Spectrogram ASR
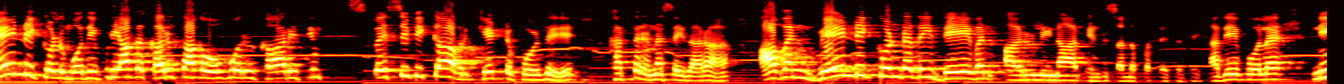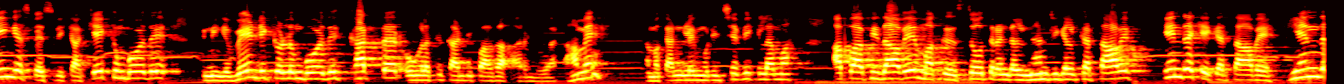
வேண்டிக் கொள்ளும் போது இப்படியாக கருத்தாக ஒவ்வொரு காரியத்தையும் ஸ்பெசிஃபிக்காக அவர் கேட்ட பொழுது கர்த்தர் என்ன செய்தாரா? அவன் வேண்டிக் கொண்டதை தேவன் அருளினார் என்று சொல்லப்பட்டிருக்கிறது. அதே போல நீங்க ஸ்பெசிபிக்கா கேட்கும்போது நீங்க வேண்டிக் கொள்ளும் போது கர்த்தர் உங்களுக்கு கண்டிப்பாக அருளுவார். ஆமே நம்ம கண்களை மூடி செபிக்கலாமா அப்பா பிதாவே மக்கு ஸ்தோத்திரங்கள் நன்றிகள். கர்த்தாவே இன்றைக்கு கர்த்தாவே எந்த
